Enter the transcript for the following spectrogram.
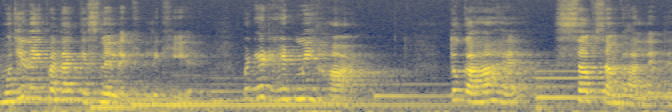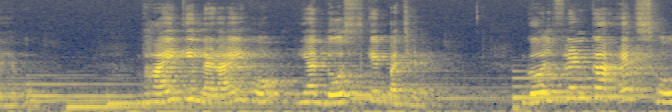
मुझे नहीं पता किसने लिखी, है but it hit me hard तो कहा है? सब संभाल लेते हैं वो। भाई की लड़ाई हो या दोस्त के पछड़े? गर्लफ्रेंड का एक्स हो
